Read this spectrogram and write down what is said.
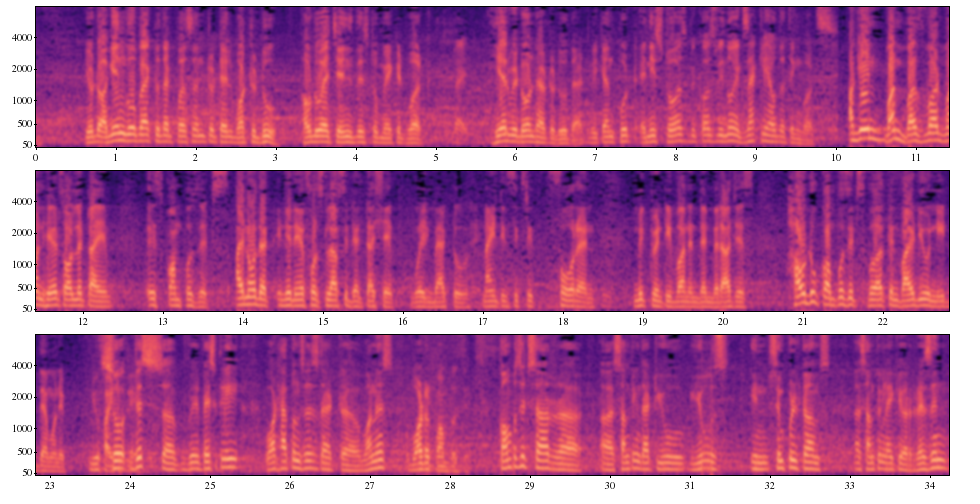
You have to again go back to that person to tell what to do. How do I change this to make it work? Right. Here we don't have to do that. We can put any stores because we know exactly how the thing works. Again, one buzzword one hears all the time is composites. I know that Indian Air Force loves the delta shape, going back to 1964 and MiG-21 and then Mirages. How do composites work, and why do you need them on a new fighter So plane? this uh, basically what happens is that uh, one is water composites. composites are uh, uh, something that you use in simple terms, something like your resin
